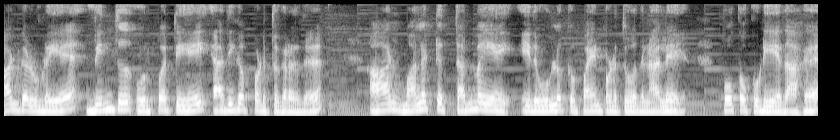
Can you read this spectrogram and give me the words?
ஆண்களுடைய விந்து உற்பத்தியை அதிகப்படுத்துகிறது. ஆண் மலட்டு தன்மையை இது உள்ளுக்கு பயன்படுத்துவதனாலே போக்கக்கூடியதாக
